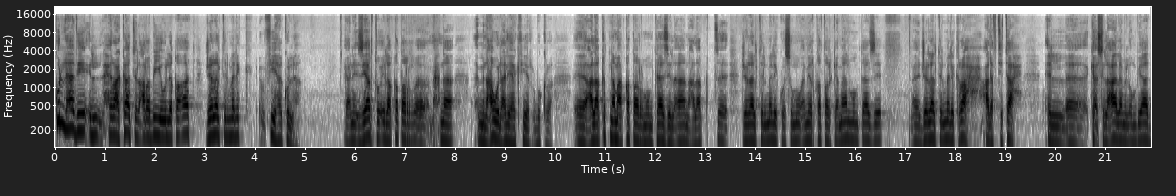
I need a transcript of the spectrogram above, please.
كل هذه الحراكات العربية واللقاءات جلالة الملك فيها كلها. يعني زيارته إلى قطر آه، إحنا بنعول عليها كثير بكرة. علاقتنا مع قطر ممتازة الآن. علاقة آه، جلالة الملك وسمو أمير قطر كمان ممتازة. آه، جلالة الملك راح على افتتاح آه، كأس العالم الأولمبياد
